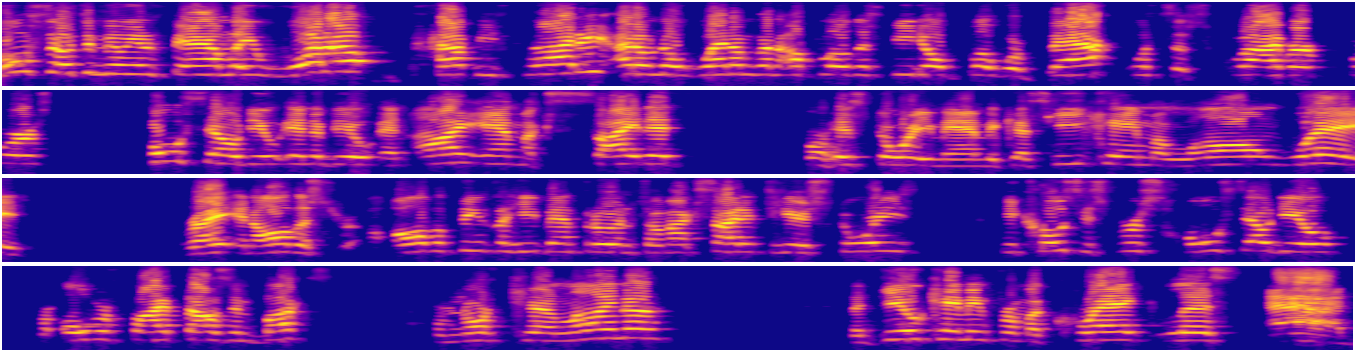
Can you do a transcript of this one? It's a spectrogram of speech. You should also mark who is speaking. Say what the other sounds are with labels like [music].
Speaker 1: Wholesale to Million family, what up? Happy Friday. I don't know when I'm going to upload this video, but we're back with subscriber first wholesale deal interview, and I am excited for his story, man, because he came a long way, right? And all the all the things that he's been through, and so I'm excited to hear stories. He closed his first wholesale deal for over five thousand bucks from North Carolina. The deal came in from a Craigslist ad.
